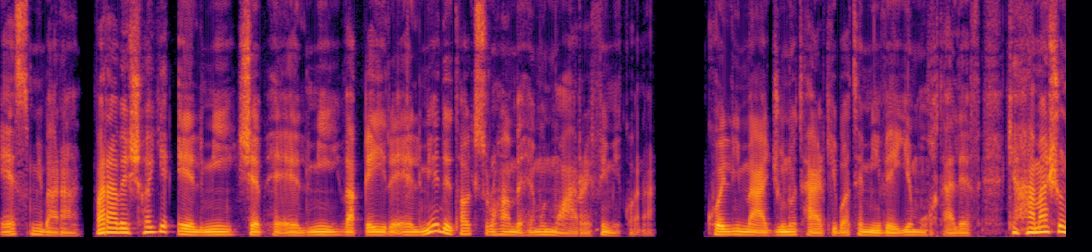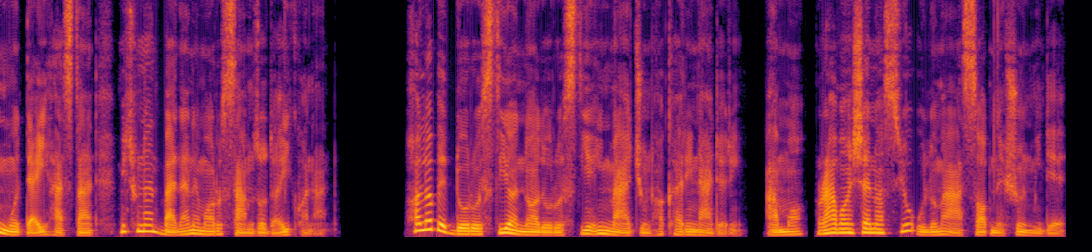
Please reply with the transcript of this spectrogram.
اسم می‌برن و روش های علمی، شبه علمی و غیر علمی detox رو هم بهمون به معرفی می‌کنن. کلی معجون و ترکیبات میوه‌ای مختلف که همشون مدعی هستن می‌تونن بدن ما رو سمزدایی کنن. حالا به درستی یا نادرستی این معجون ها کاری نداریم. اما روانشناسی و علوم اعصاب نشون میده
